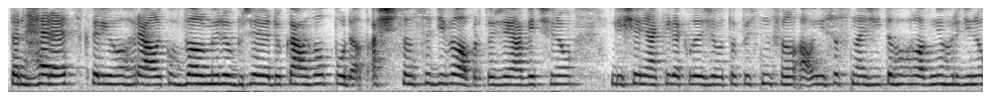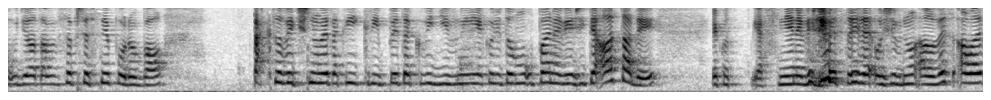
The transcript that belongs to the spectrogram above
ten herec, který ho hrál, jako velmi dobře dokázal podat. Až jsem se divila, protože já většinou, když je nějaký takhle životopisný film a oni se snaží toho hlavního hrdinu udělat, aby se přesně podobal, tak to většinou je takový creepy, takový divný, jako že tomu úplně nevěříte. Ale tady, jako jasně nevěřili jste, že oživnul Elvis, ale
